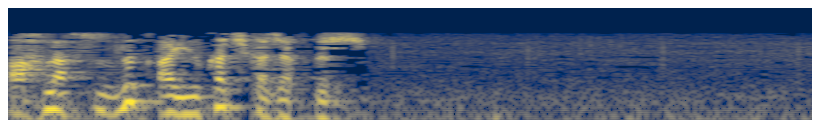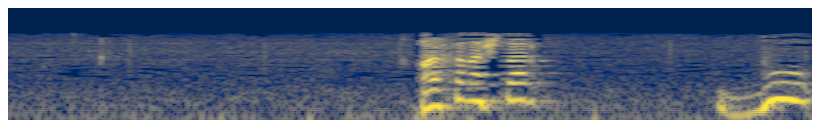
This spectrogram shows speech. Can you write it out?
ahlaksızlık ayyuka çıkacaktır. Arkadaşlar bu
